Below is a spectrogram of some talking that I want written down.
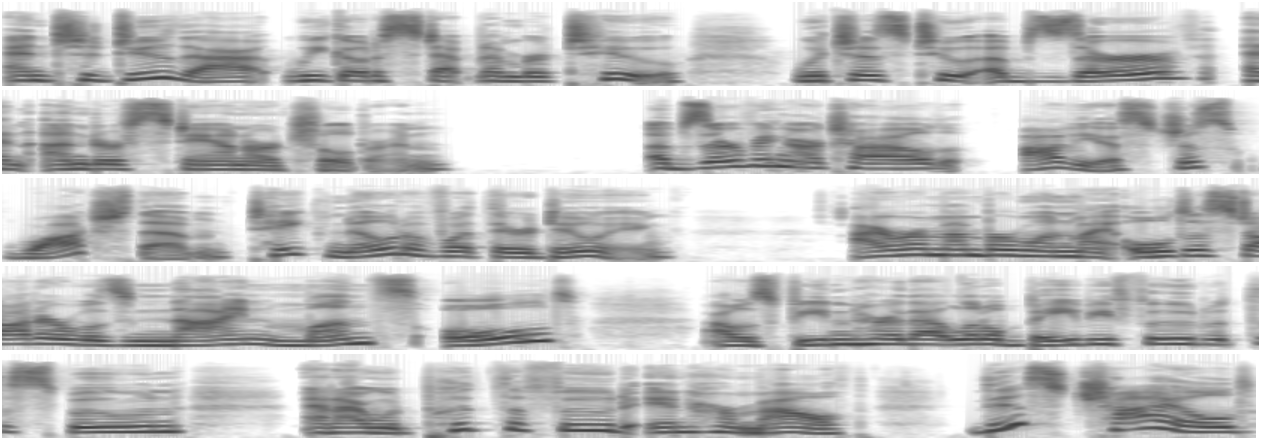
And to do that, we go to step number two, which is to observe and understand our children. Observing our child, obvious, just watch them, take note of what they're doing. I remember when my oldest daughter was nine months old, I was feeding her that little baby food with the spoon, and I would put the food in her mouth. This child,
